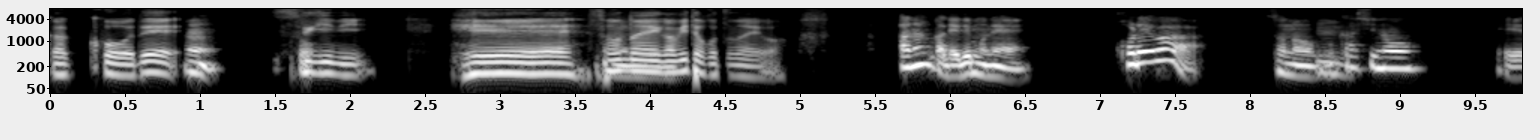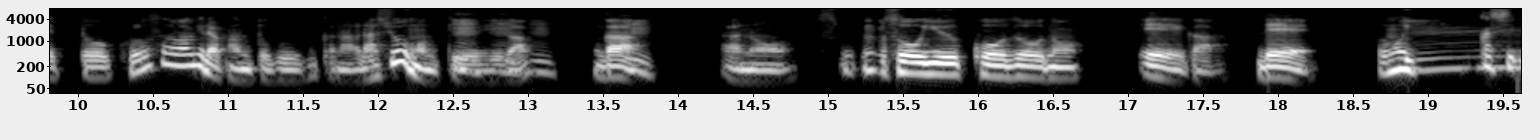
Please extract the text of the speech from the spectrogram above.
学校で、うん。次に、へえ、そんな映うん画見たことないわ。あ、なんかね、でもね、これは、そのうん昔の、えーっと、黒澤明監督かな、羅生門っていう映画んんが、うん。あの、そそういう構造の映画で、もう一昔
